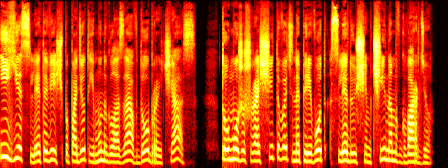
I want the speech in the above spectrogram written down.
И если эта вещь попадет ему на глаза в добрый час, то можешь рассчитывать на перевод следующим чином в гвардию.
